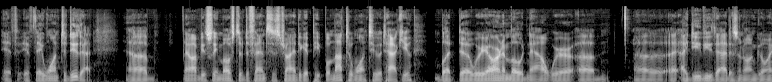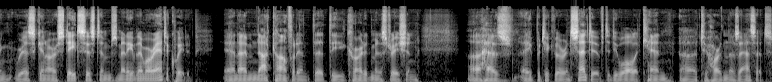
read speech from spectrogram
If if they want to do that, now obviously most of defense is trying to get people not to want to attack you, but uh, we are in a mode now where. Um, uh, I, I do view that as an ongoing risk, and our state systems, many of them are antiquated. And I'm not confident that the current administration uh, has a particular incentive to do all it can uh, to harden those assets.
